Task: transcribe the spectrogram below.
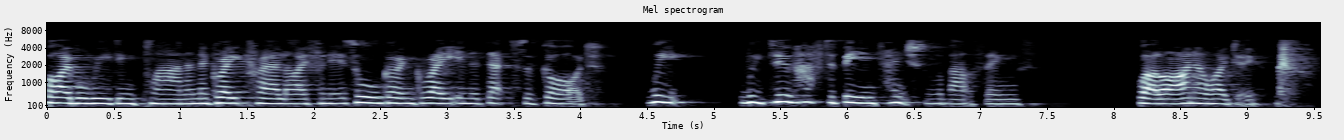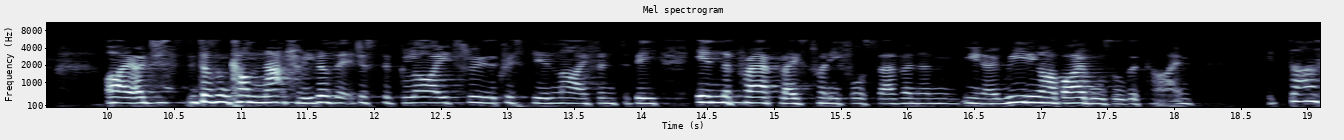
Bible reading plan and a great prayer life and it's all going great in the depths of God. We, we do have to be intentional about things. Well, I know I do. I, I just, it doesn't come naturally, does it? Just to glide through the Christian life and to be in the prayer place 24-7 and, you know, reading our Bibles all the time. It does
